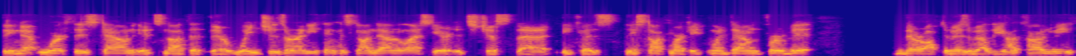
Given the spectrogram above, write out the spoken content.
the net worth is down. It's not that their wages or anything has gone down in the last year. It's just that because the stock market went down for a bit, their optimism about the economy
